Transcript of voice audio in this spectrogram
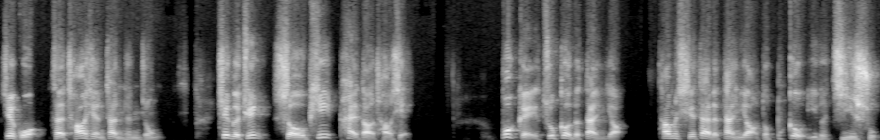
结果在朝鲜战争中，这个军首批派到朝鲜，不给足够的弹药，他们携带的弹药都不够一个基数，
